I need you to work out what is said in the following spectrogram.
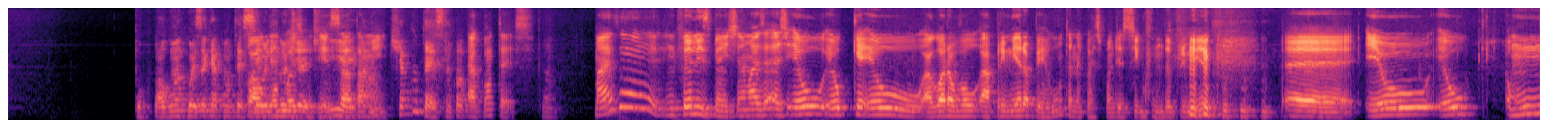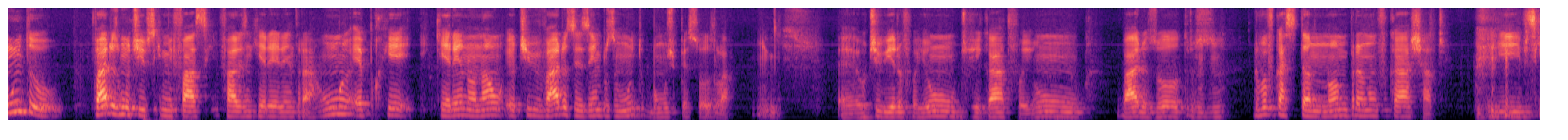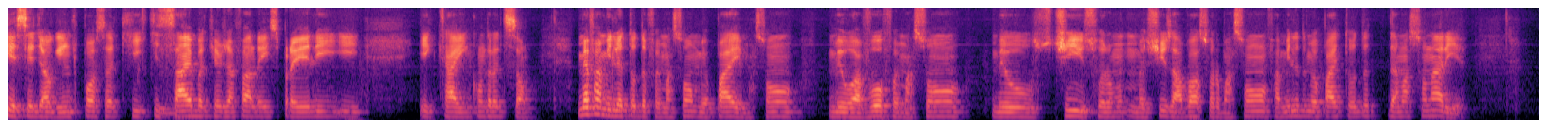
Por alguma coisa que aconteceu ali no coisa- dia a dia. exatamente. que acontece, né? Acontece. Tá. Mas é, infelizmente, né? Mas eu, eu, eu agora vou a primeira pergunta, né? Que eu respondi a segunda primeiro. É, eu, eu muito vários motivos que me faz, fazem querer entrar. Uma é porque querendo ou não, eu tive vários exemplos muito bons de pessoas lá. É, o Tivira foi um, o Ricardo foi um, vários outros. Não vou ficar citando nome para não ficar chato e esquecer de alguém que possa que, que saiba que eu já falei isso para ele e, e cair em contradição. Minha família toda foi maçom, meu pai é maçom, meu avô foi maçom, meus tios foram, meus tios avós foram maçom, a família do meu pai toda da maçonaria.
